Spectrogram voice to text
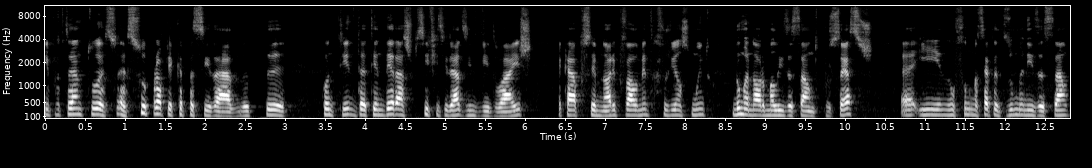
e, portanto, a, a sua própria capacidade de, de, de, atender às especificidades individuais acaba por ser menor e provavelmente refugiam-se muito numa normalização de processos e, no fundo, uma certa desumanização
